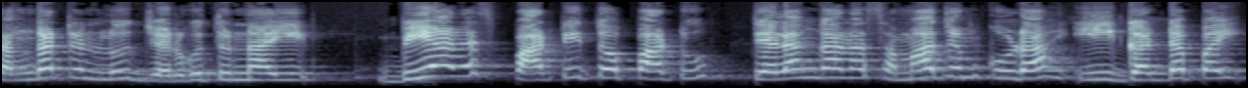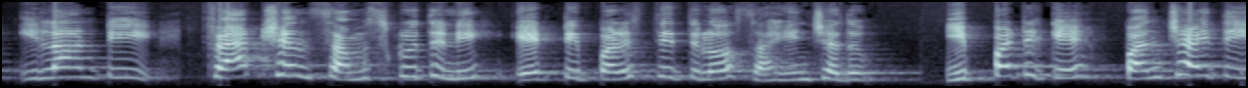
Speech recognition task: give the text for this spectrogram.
సంఘటనలు జరుగుతున్నాయి. బీఆర్ఎస్ పార్టీతో పాటు తెలంగాణ సమాజం కూడా ఈ గడ్డపై ఇలాంటి ఫ్యాక్షన్ సంస్కృతిని ఎట్టి పరిస్థితిలో సహించదు. ఇప్పటికే పంచాయతీ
